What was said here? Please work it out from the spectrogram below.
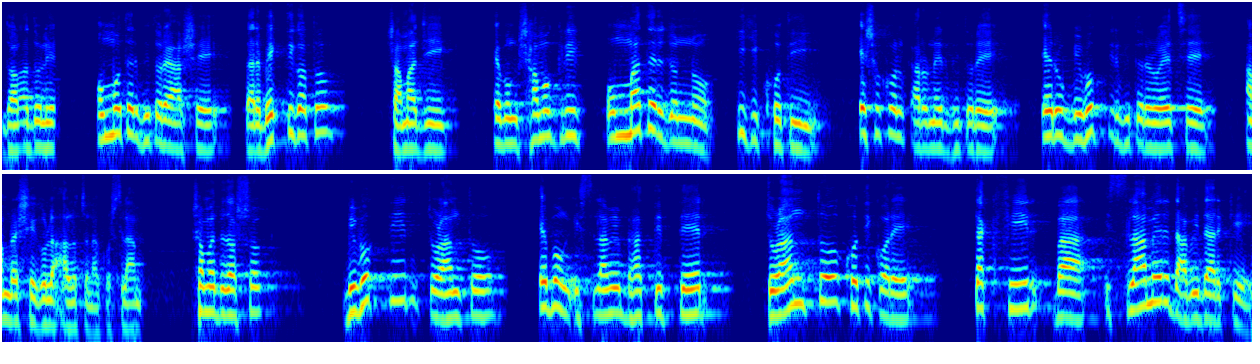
দলাদলি উম্মতের ভিতরে আসে তার ব্যক্তিগত, সামাজিক এবং সামগ্রিক উম্মাতের জন্য কি কি ক্ষতি, এ সকল কারণের ভিতরে, এরূপ বিভক্তির ভিতরে রয়েছে, আমরা সেগুলো আলোচনা করছিলাম। সময় দর্শক বিভক্তির চূড়ান্ত এবং ইসলামী ভ্রাতৃত্বের চূড়ান্ত ক্ষতি করে তাকফির বা ইসলামের দাবিদারকে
